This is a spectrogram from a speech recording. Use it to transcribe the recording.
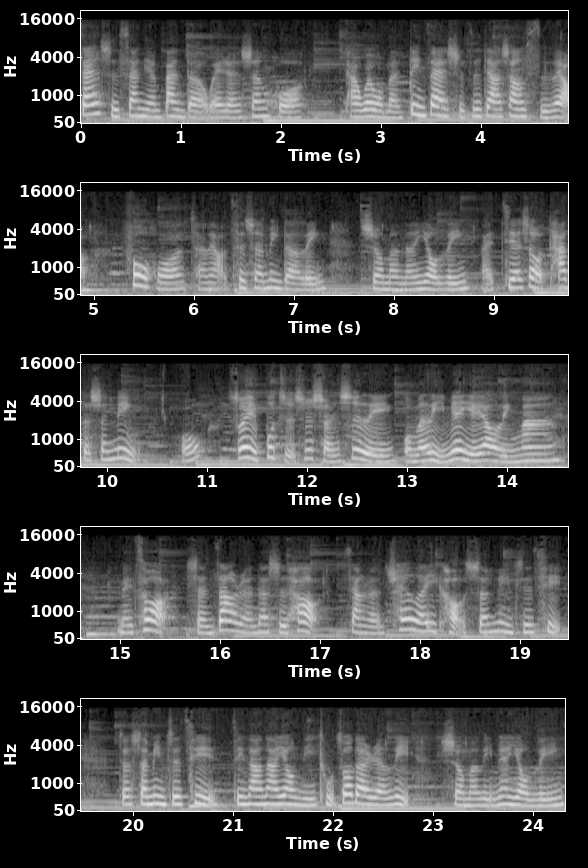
三十三年半的为人生活，他为我们钉在十字架上死了，复活成了赐生命的灵。使我们能有灵来接受他的生命哦，所以不只是神是灵，我们里面也有灵吗？没错，神造人的时候，向人吹了一口生命之气，这生命之气进到那用泥土做的人里，使我们里面有灵，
